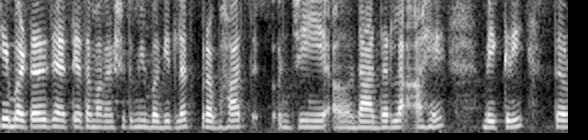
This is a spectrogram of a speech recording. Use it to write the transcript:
हे बटर जे आहे ते आता मगाशी तुम्ही बघितलं प्रभात जी दादरला आहे बेकरी तर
